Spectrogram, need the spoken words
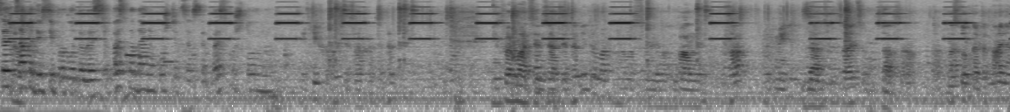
Це заходи всі проводились без складання коштів, це все безкоштовно. Які хороші заходи, так? Інформація взяти до відома. Голосуємо. Банний за, Ведмідь. За. Зайцев. За. Так. Наступне питання.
